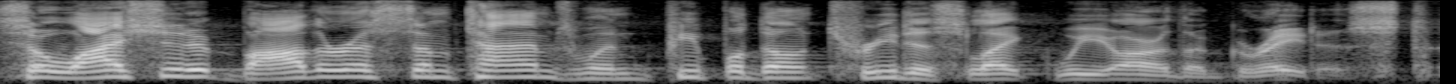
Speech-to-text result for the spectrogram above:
So, why should it bother us sometimes when people don't treat us like we are the greatest?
